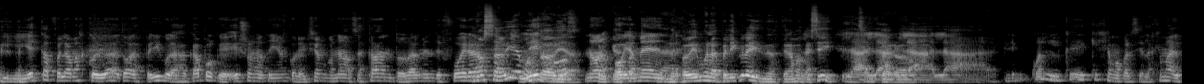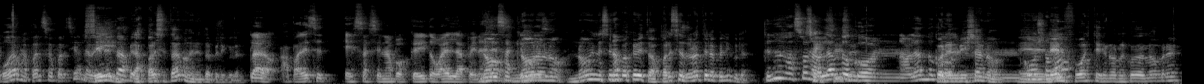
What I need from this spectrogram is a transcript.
y, lo- y esta fue la más colgada de todas las películas acá porque ellos no tenían conexión con nada. O sea, estaban totalmente fuera. No sabíamos lejos. todavía. No, obviamente. Después, después vimos la película y nos enteramos que sí. La, Sí, la, pero- la, la- ¿Cuál, qué, qué gema aparecía? ¿La gema del poder me parece que aparecía? ¿La Sí, violeta? aparece Thanos en esta película. Claro, aparece esa escena post vale la pena. No, esas que no, no, no, no en la escena No. post crédito, aparece durante la película. Tenés razón, Sí, hablando, sí. Con, hablando Con el villano, ¿Cómo se el elfo este que no recuerdo el nombre.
